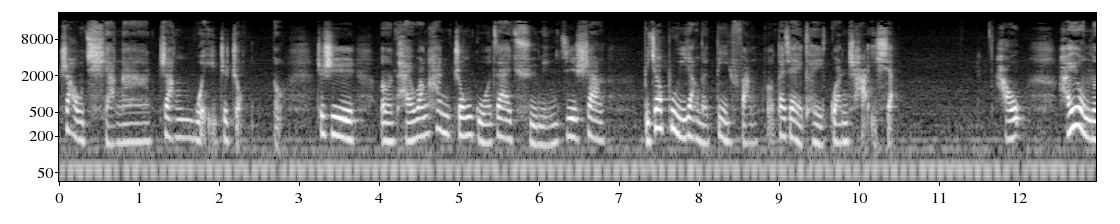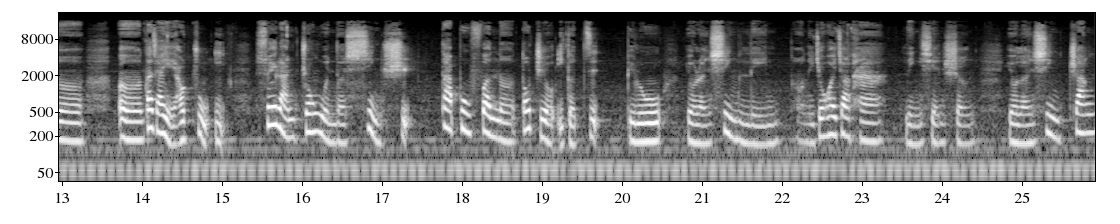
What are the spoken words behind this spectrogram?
赵强啊、张伟这种哦，就是嗯、台湾和中国在取名字上。比较不一样的地方啊，大家也可以观察一下。好，还有呢，嗯、大家也要注意，虽然中文的姓氏大部分呢都只有一个字，比如有人姓林啊，你就会叫他林先生；有人姓张，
